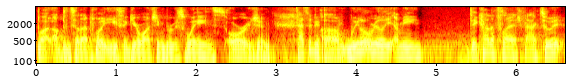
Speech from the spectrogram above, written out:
but up until that point, you think you're watching Bruce Wayne's origin. That's a good point. Um, we don't really. I mean, they kind of flash back to it,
